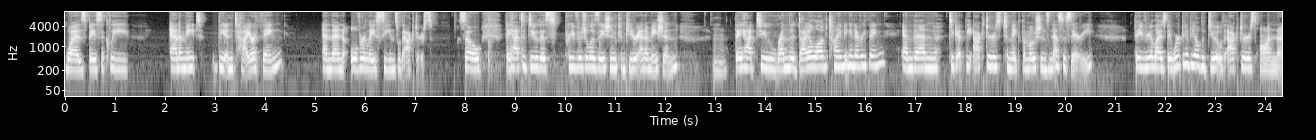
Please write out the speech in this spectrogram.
was basically animate the entire thing and then overlay scenes with actors. So they had to do this pre visualization computer animation. Mm-hmm. They had to run the dialogue timing and everything. And then to get the actors to make the motions necessary, they realized they weren't going to be able to do it with actors on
